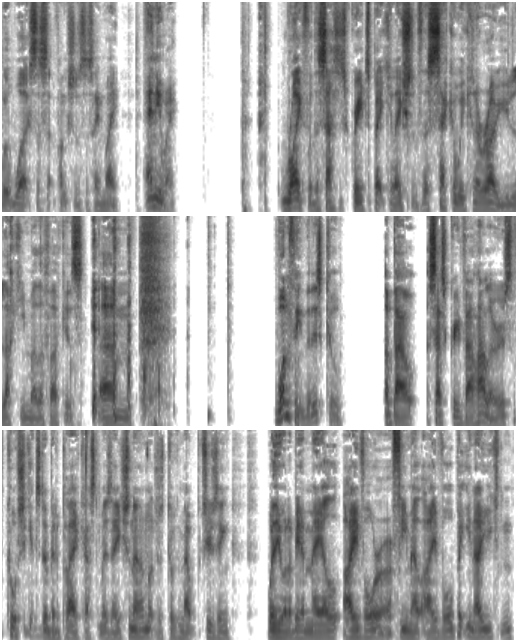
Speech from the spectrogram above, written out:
It works, the functions the same way. Anyway, rife with Assassin's Creed speculation for the second week in a row. You lucky motherfuckers. Um, one thing that is cool about Assassin's Creed Valhalla is, of course, you get to do a bit of player customization. And I'm not just talking about choosing whether you want to be a male Eivor or a female Eivor, but you know, you can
